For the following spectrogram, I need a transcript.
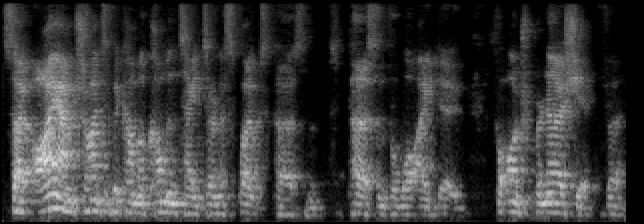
So I am trying to become a commentator and a spokesperson person for what I do, for entrepreneurship, for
